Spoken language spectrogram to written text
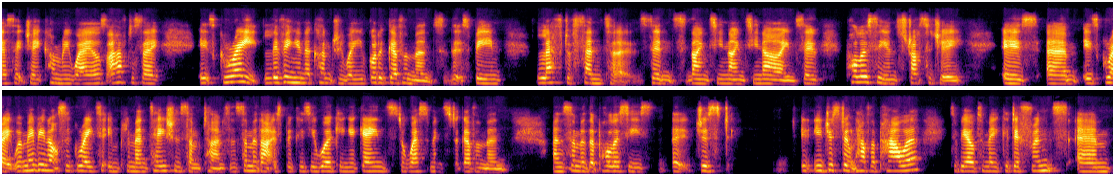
SHA Cymru Wales. I have to say, it's great living in a country where you've got a government that's been left of centre since 1999. So policy and strategy is um, is great. We're maybe not so great at implementation sometimes, and some of that is because you're working against a Westminster government, and some of the policies uh, just you just don't have the power to be able to make a difference. Um,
